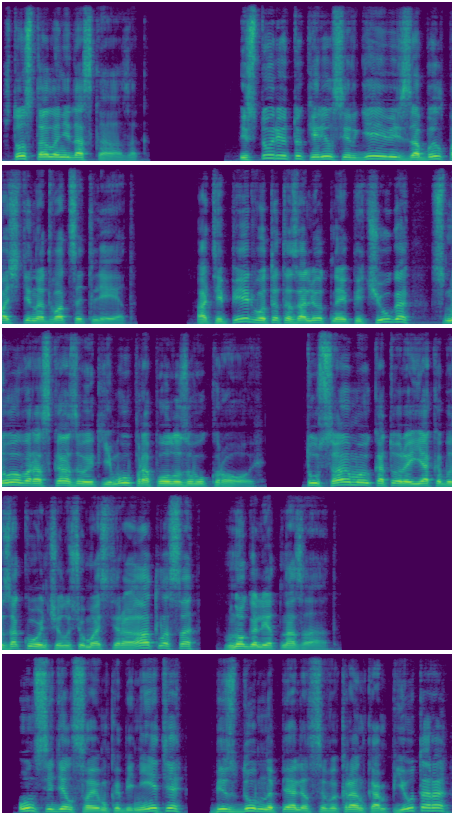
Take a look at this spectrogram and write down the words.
что стало недосказок. Историю-то Кирилл Сергеевич забыл почти на 20 лет. А теперь вот эта залетная печуга снова рассказывает ему про Полозову кровь, ту самую, которая якобы закончилась у мастера Атласа много лет назад. Он сидел в своем кабинете, бездумно пялился в экран компьютера,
